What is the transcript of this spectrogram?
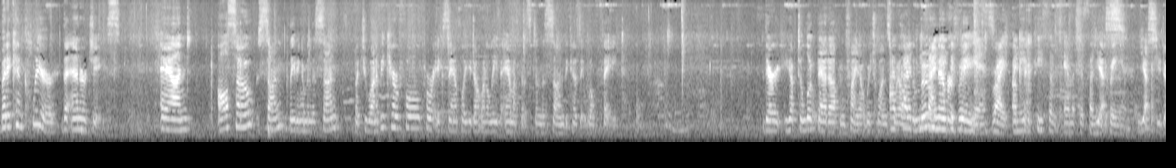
but it can clear the energies, and also sun, leaving them in the sun. But you want to be careful. For example, you don't want to leave amethyst in the sun because it will fade. There, you have to look that up and find out which ones I've will. got a the piece moon I need never to bring fades. in. Right, I need Okay. a piece of amethyst I need Yes, to bring in. yes, you do.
